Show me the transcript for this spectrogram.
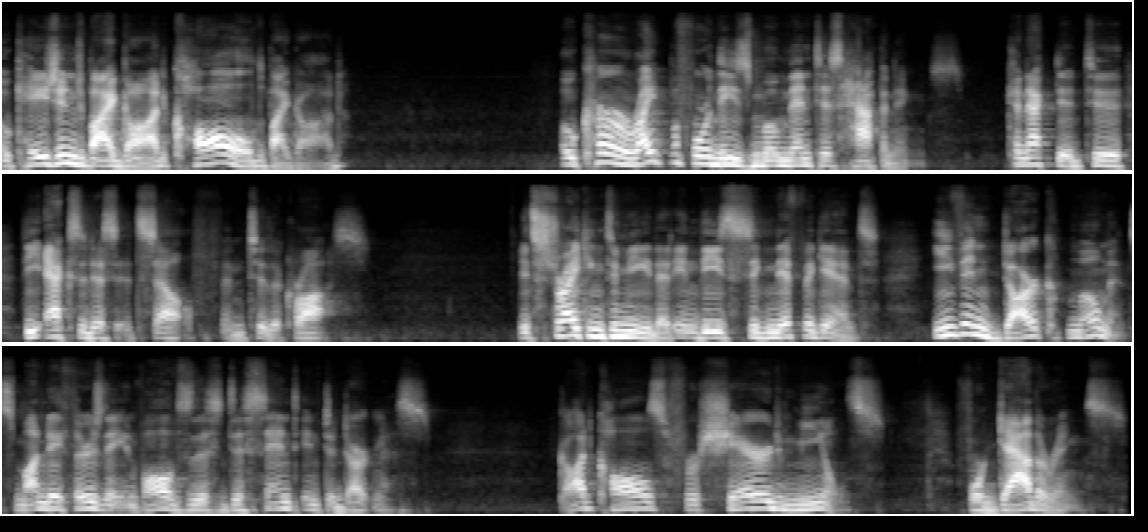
occasioned by God, called by God, occur right before these momentous happenings connected to the Exodus itself and to the cross. It's striking to me that in these significant, even dark moments, Maundy Thursday involves this descent into darkness. God calls for shared meals, for gatherings.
